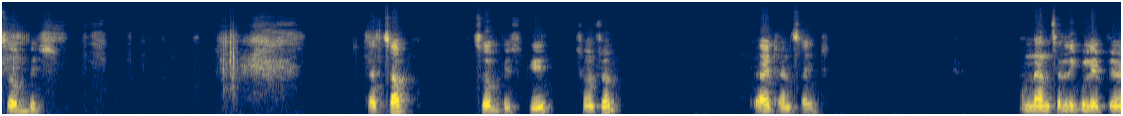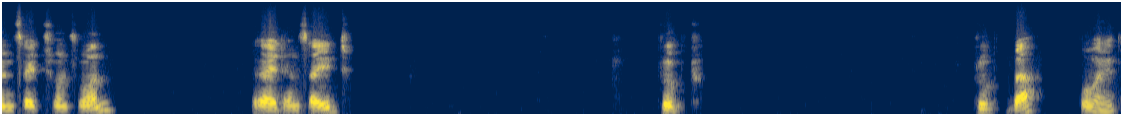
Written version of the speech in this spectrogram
চব্বিশ। চার ছক চব্বিশ। কি? সমান রাইট হ্যান্ড সাইড আমরা অ্যান্সার লিখব লেফট হ্যান্ড সাইড সমান সমান right hand side proofed proof বা প্রমাণিত।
